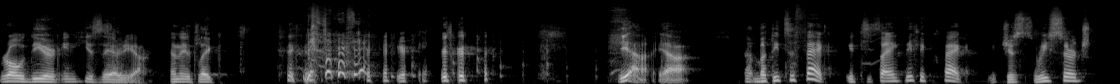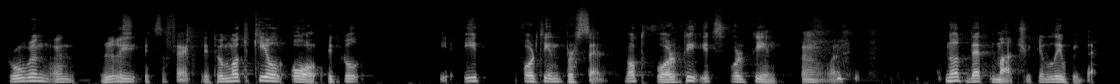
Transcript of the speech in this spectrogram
roe deer in his area. And it's like yeah yeah. But it's a fact. It's a scientific fact. Which is researched proven and really it's a fact. It will not kill all. It will eat 14% not 40 it's 14 uh, not that much. You can live with that.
